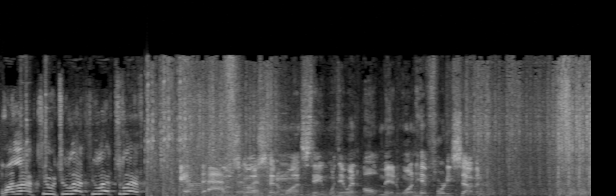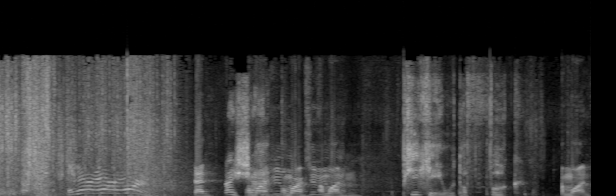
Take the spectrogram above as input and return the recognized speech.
One left, two, two left, two left, two left. Yeah, it's ass. Close, close. Hit him once. They, they went alt mid. One hit 47. One more, one more, one more. Dead. Nice One more. shot. One more. I'm one. PK, what the fuck? I'm one.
